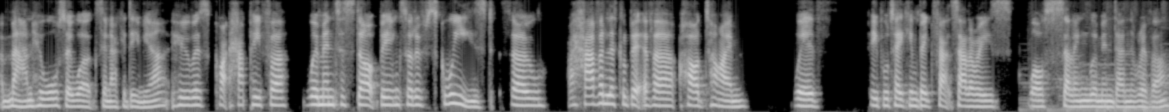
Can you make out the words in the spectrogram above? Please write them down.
a man who also works in academia, who was quite happy for women to start being sort of squeezed. So I have a little bit of a hard time with people taking big fat salaries whilst selling women down the river.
